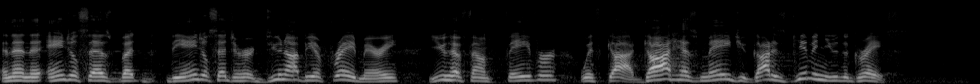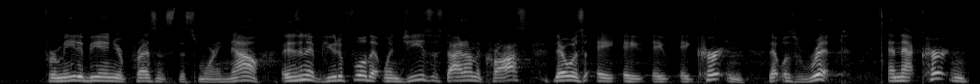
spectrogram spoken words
And then the angel says, But the angel said to her, Do not be afraid, Mary. You have found favor with God. God has made you, God has given you the grace for me to be in your presence this morning. Now, isn't it beautiful that when Jesus died on the cross, there was a, a, a, a curtain that was ripped and that curtain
